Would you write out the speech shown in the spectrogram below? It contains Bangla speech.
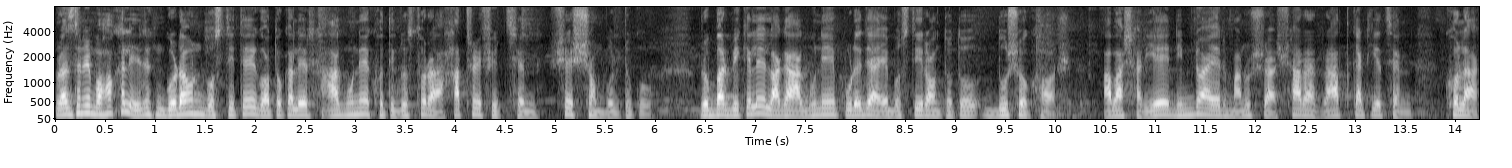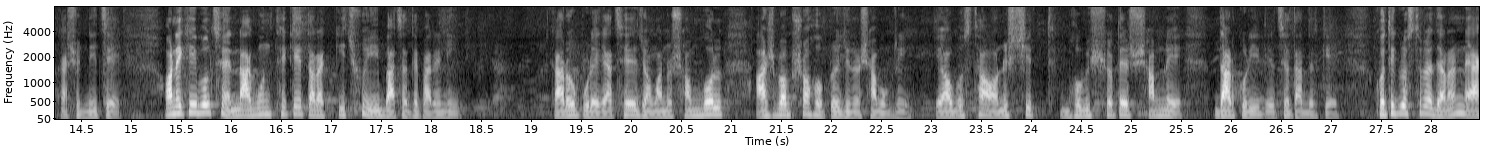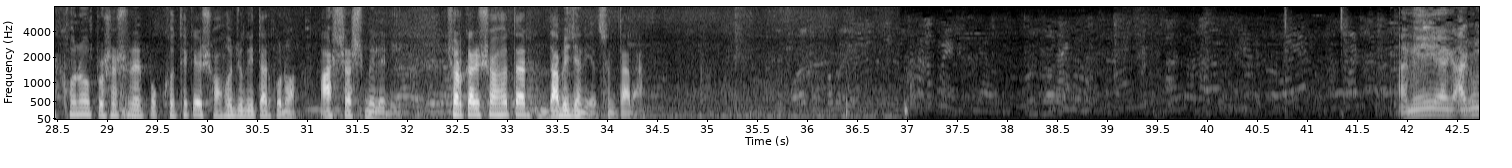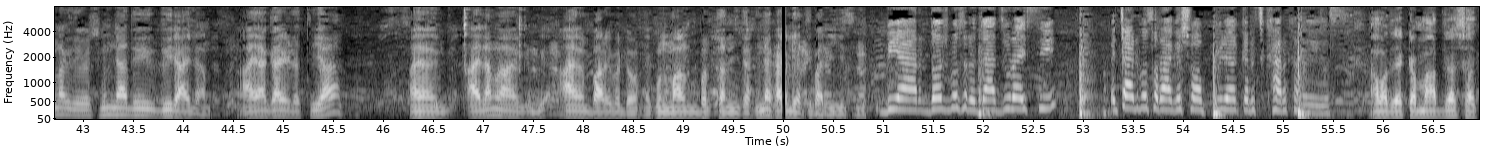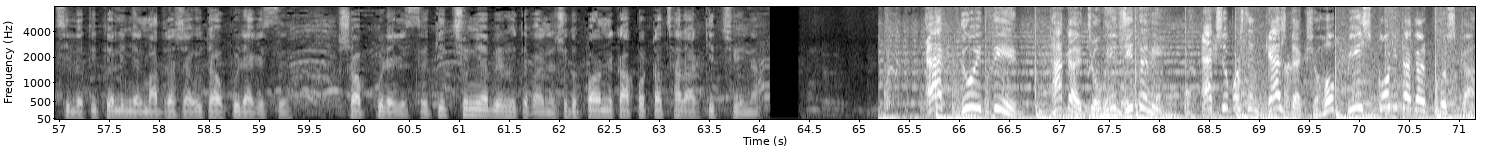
রাজধানীর মহাখালীর গোডাউন বস্তিতে গতকালের আগুনে ক্ষতিগ্রস্তরা হাতড়ে ফিরছেন শেষ সম্বলটুকু। রোববার বিকেলে লাগা আগুনে পুড়ে যায় বস্তির অন্তত দুশো ঘর। আবাস হারিয়ে নিম্ন আয়ের মানুষরা সারা রাত কাটিয়েছেন খোলা আকাশের নিচে। অনেকেই বলছেন আগুন থেকে তারা কিছুই বাঁচাতে পারেনি। কারও পুড়ে গেছে জমানো সম্বল, আসবাবসহ প্রয়োজনীয় সামগ্রী। এ অবস্থা অনিশ্চিত ভবিষ্যতের সামনে দাঁড় করিয়ে দিয়েছে তাদেরকে। ক্ষতিগ্রস্তরা জানান, এখনও প্রশাসনের পক্ষ থেকে সহযোগিতার কোনো আশ্বাস মেলেনি। সরকারি সহায়তার দাবি জানিয়েছেন তারা। আমি আগুন লাগছে শূন্য দুই আইলাম আয়া গাড়িটা থিয়া আইলাম বাড়ি বাড়ি ডর কোন মাল বর্তমান নিতে না খালি হাতে বাড়ি গেছি বিয়ার দশ বছরে যা জুড়াইছি চার বছর আগে সব পুরা করে খার খার হয়ে গেছে। আমাদের একটা মাদ্রাসা ছিল তৃতীয় লিঙ্গের মাদ্রাসা ওইটাও পুড়ে গেছে সব পুড়ে গেছে কিচ্ছু নিয়ে বের হইতে পারে না শুধু পরনের কাপড়টা ছাড়া আর কিচ্ছুই না। এক দুই তিন ঢাকায় জমি জিতেনি একশো পার্সেন্ট ক্যাশব্যাক সহ বিশ কোটি টাকার পুরস্কার।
